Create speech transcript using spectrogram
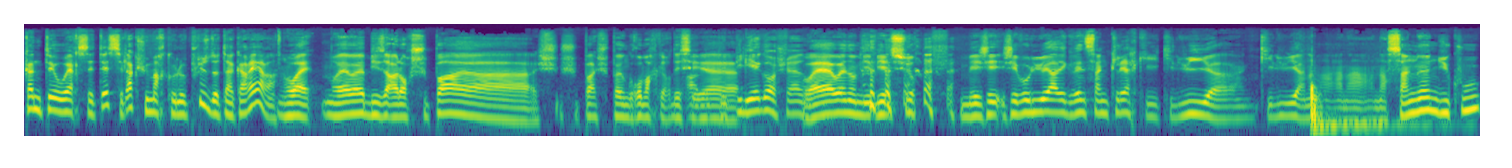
quand tu es au RCT, c'est là que tu marques le plus de ta carrière. Ouais, ouais, ouais, bizarre. Alors, je suis pas, euh, je, suis pas, je suis pas un gros marqueur d'essai. Ah, euh... pilier gauche. Hein, ouais, ouais, non, bien, bien sûr. mais j'ai évolué avec Vincent Clerc qui, qui lui, euh, qui lui en a, en, a, 101 du coup.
